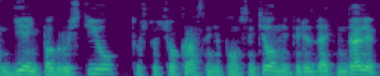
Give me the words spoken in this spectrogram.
день погрустил, то, что все, красный диплом слетел, мне пересдать не дали.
